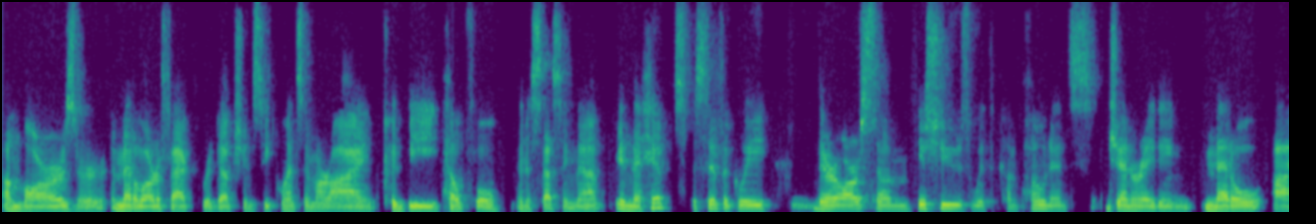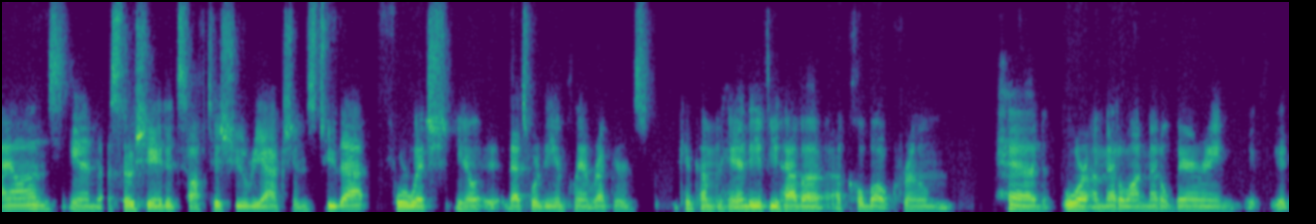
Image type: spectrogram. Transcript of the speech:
a MARS or a metal artifact reduction sequence MRI could be helpful in assessing that. In the hip specifically, there are some issues with components generating metal ions and associated soft tissue reactions to that for which you know that's where the implant records can come in handy if you have a, a cobalt chrome head or a metal on metal bearing it, it,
